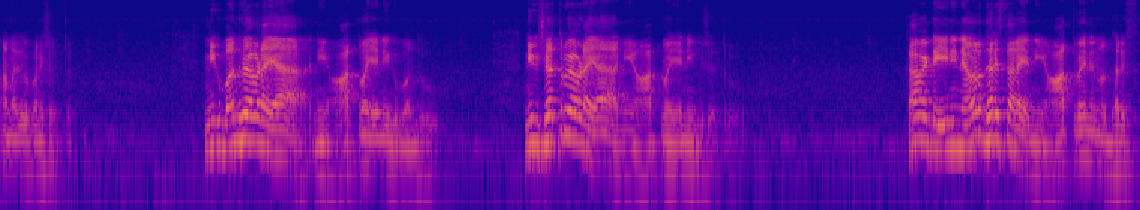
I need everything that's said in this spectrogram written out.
అన్నది ఉపనిషత్తు. నీకు బంధువు ఎవడయ్యా? నీ ఆత్మయే నీకు బంధువు. నీకు శత్రువు ఎవడయ్యా? నీ ఆత్మయే నీకు శత్రువు. కాబట్టి ఎవరు ధరిస్తారయ్యా? నీ ఆత్మే నిన్ను ధరిస్తుంది.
